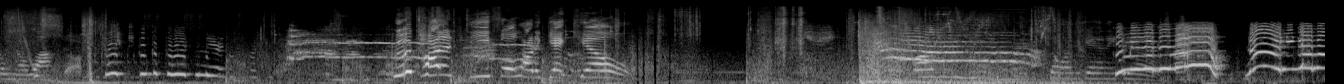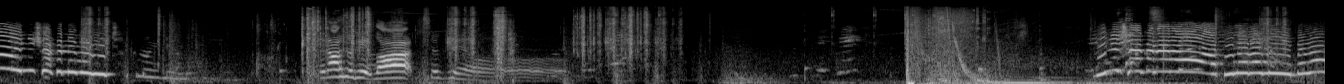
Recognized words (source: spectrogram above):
want you back on the table. What do you mean, brother? My name, Eric. How do you install that is? What do you mean, brother? You landed on me, brother. You landed on me, brother. Stop touching me. I don't like it. Noah. Noah. Okay, I need you for something. What? Noah. You told Noah. Suck. Wait, speak up away from me. I don't like it. Who taught a default how to get killed? Don't want to get any Give me the kills. demo! No, I need demo! I need shotgun demo! You took my demo. And also get lots of kills. You need shotgun demo! You know what I mean, brother?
